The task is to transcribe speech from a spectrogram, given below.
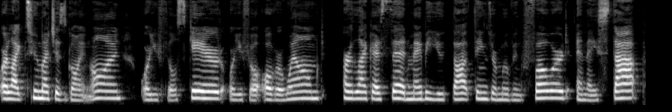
or like too much is going on, or you feel scared, or you feel overwhelmed. Or like I said, maybe you thought things were moving forward and they stop,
